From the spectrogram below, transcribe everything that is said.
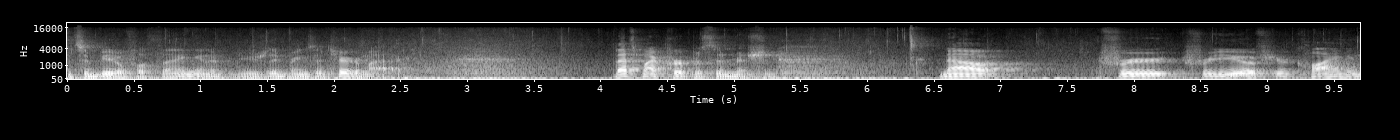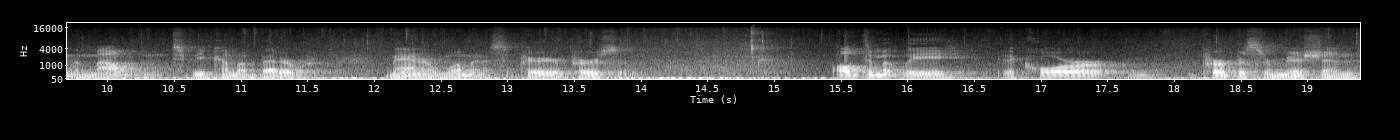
it's a beautiful thing and it usually brings a tear to my eye. That's my purpose and mission. Now, for, for you, if you're climbing the mountain to become a better man or woman, a superior person, ultimately the core purpose or mission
